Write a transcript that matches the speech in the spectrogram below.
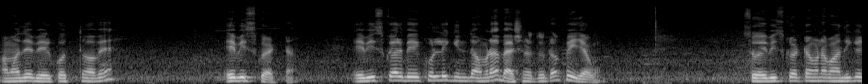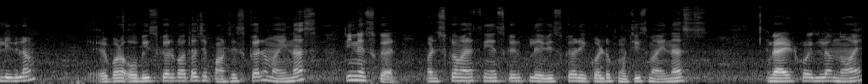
আমাদের বের করতে হবে এ বি স্কোয়ারটা এ বি স্কোয়ার বের করলে কিন্তু আমরা ব্যাসার্ধটা পেয়ে যাব। সো এ বি স্কোয়ারটা আমরা বাঁদিকে লিখলাম। এরপর ও বি স্কোয়ার কত আছে? পাঁচ স্কোয়ার মাইনাস তিন স্কোয়ার পাঁচ স্কোয়ার মাইনাস তিন স্কোয়ার করলে A B square equal to পঁচিশ মাইনাস ডাইরেক্ট করে দিলাম নয়।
